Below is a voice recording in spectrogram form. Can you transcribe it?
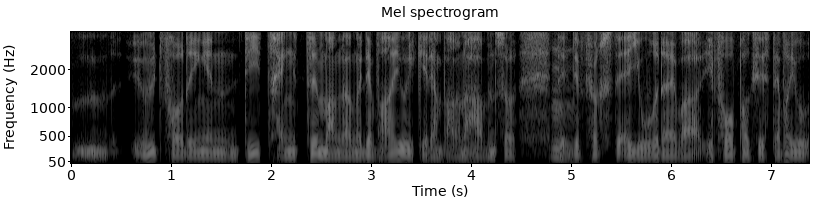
mm, utfordringen de trengte mange ganger, det var jo ikke i den barnehaven. Så det, det første jeg gjorde da jeg var i forpraksis, det var jo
